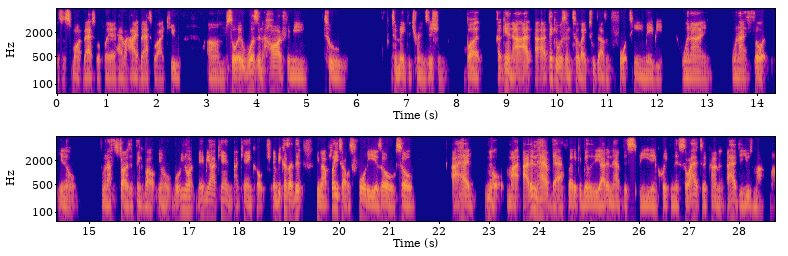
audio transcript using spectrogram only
as a smart basketball player, have a high basketball IQ. Um, so it wasn't hard for me to to make the transition. But again, I I think it was until like 2014 maybe when I when I thought, you know, when I started to think about, you know, well, you know what, maybe I can I can coach. And because I did, you know, I played till I was 40 years old. So I had, you know, my I didn't have the athletic ability, I didn't have the speed and quickness. So I had to kind of I had to use my my,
